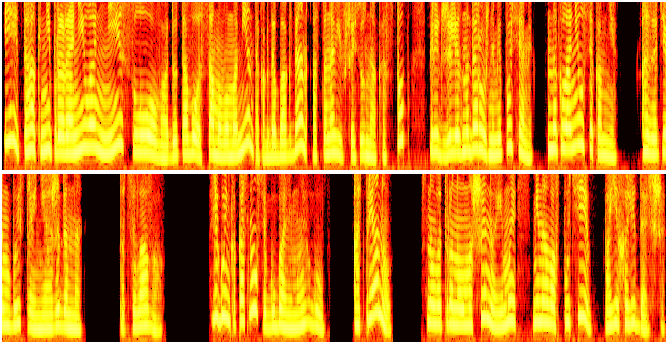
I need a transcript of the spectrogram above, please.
И так не проронила ни слова до того самого момента, когда Богдан, остановившись у знака «Стоп» перед железнодорожными путями, наклонился ко мне, а затем быстро и неожиданно поцеловал. Легонько коснулся губами моих губ, отпрянул снова тронул машину, и мы, миновав пути, поехали дальше.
